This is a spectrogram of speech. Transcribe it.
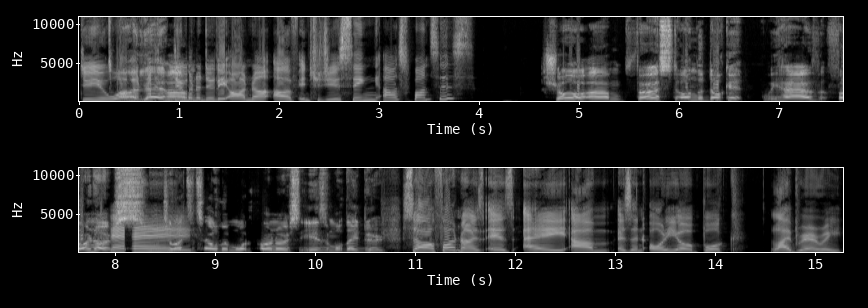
Do you want to yeah, do you um, want to do the honor of introducing our sponsors? Sure. Um, first on the docket, we have Fonos. Would you like to tell them what Fonos is and what they do? So Fonos is a um is an audio book library.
